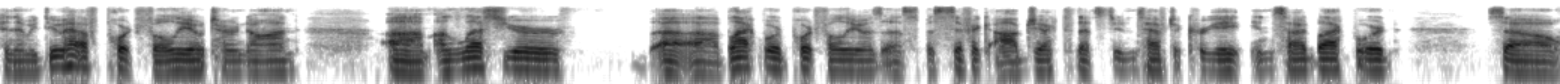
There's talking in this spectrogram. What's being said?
And then we do have portfolio turned on. Um, unless your Blackboard portfolio is a specific object that students have to create inside Blackboard. So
